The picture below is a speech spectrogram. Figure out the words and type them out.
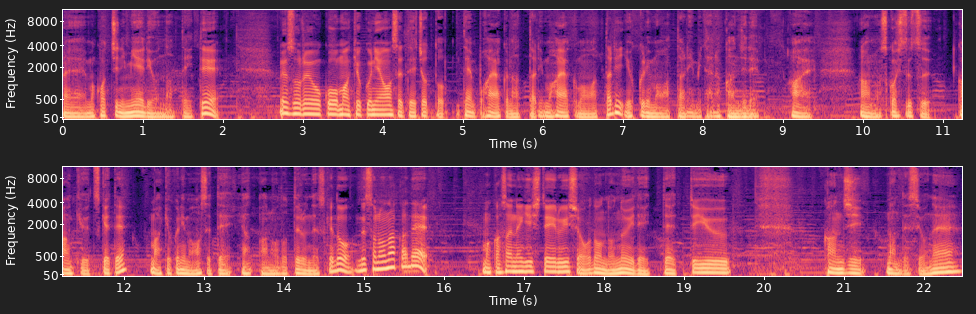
えー、まあこっちに見えるようになっていて、で、それをこう、まあ、曲に合わせてちょっとテンポ速くなったり、まあ、速く回ったり、ゆっくり回ったりみたいな感じで、はい。あの、少しずつ緩急つけて、まあ、曲にも合わせてや、あの、踊ってるんですけど、で、その中で、まあ、重ね着している衣装をどんどん脱いでいってっていう感じなんですよね。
